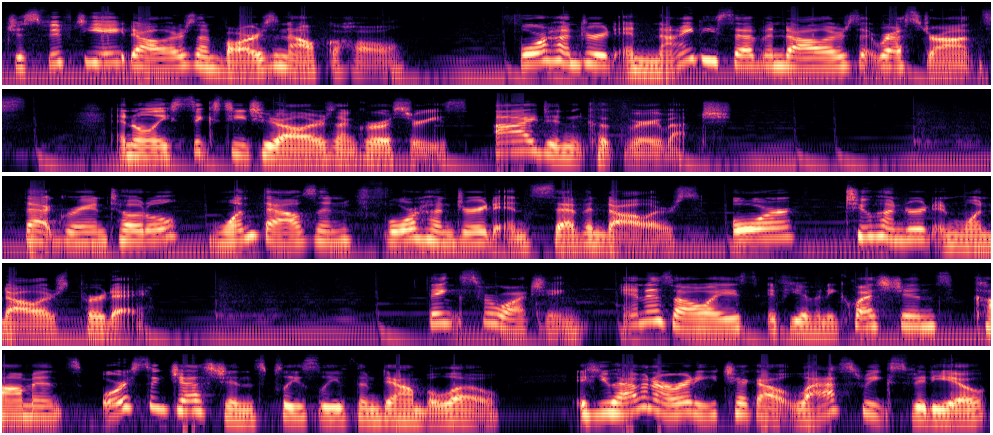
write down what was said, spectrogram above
just $58 on bars and alcohol, $497 at restaurants, and only $62 on groceries. I didn't cook very much. That grand total, $1,407, or $201 per day. Thanks for watching, and as always, if you have any questions, comments, or suggestions, please leave them down below. If you haven't already, check out last week's video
